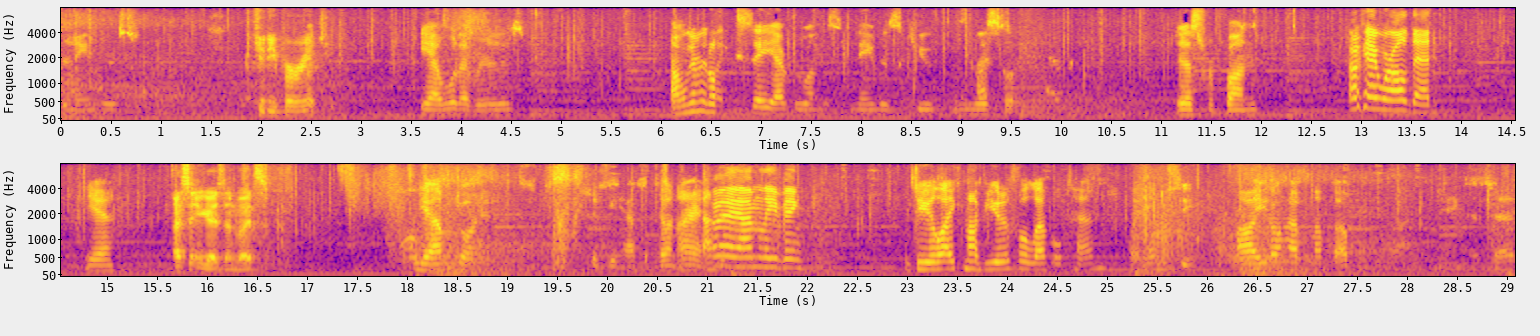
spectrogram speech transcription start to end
Her name is. Kitty Purry. Which- yeah, whatever it is. I'm gonna like say everyone's name is cute in this like just for fun. Okay, we're all dead. Yeah. I sent you guys invites. Yeah, I'm joining. Should be half done. Alright, I'm Okay, I'm leaving. Do you like my beautiful level 10? Wait, let me see. Oh, you don't have enough to up. Dang, that's sad.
